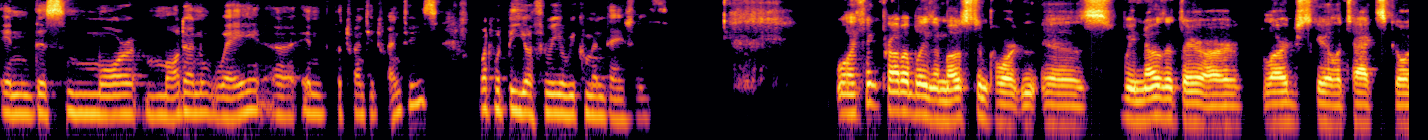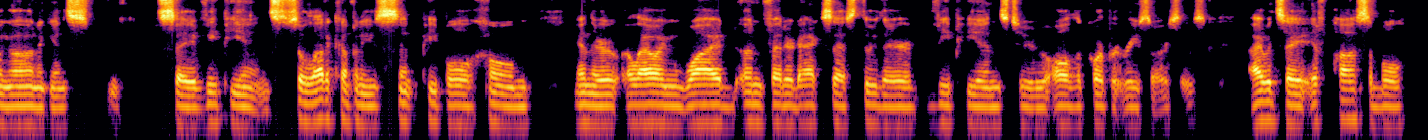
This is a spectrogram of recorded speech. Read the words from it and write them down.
in this more modern way uh, in the 2020s? What would be your three recommendations? Well, I think probably the most important is we know that there are large scale attacks going on against, say, VPNs. So a lot of companies sent people home and they're allowing wide, unfettered access through their VPNs to all the corporate resources. I would say, if possible,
